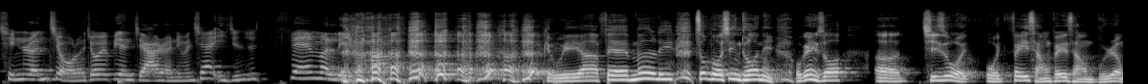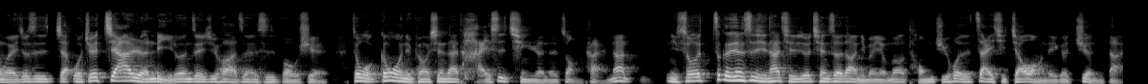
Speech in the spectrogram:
情人久了就会变家人，你们现在已经是 family 了吗？We are family，中国信托你。我跟你说，呃，其实我我非常非常不认为，就是家，我觉得家人理论这句话真的是 bullshit。就我跟我女朋友现在还是情人的状态，那你说这个件事情，它其实就牵涉到你们有没有同居或者在一起交往的一个倦怠啊？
